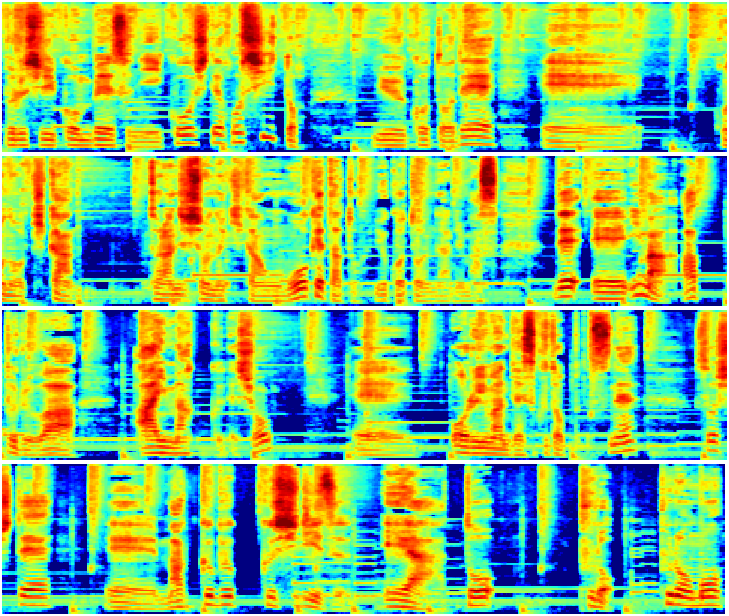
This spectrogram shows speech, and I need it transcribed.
プルシリコンベースに移行してほしいということで、えー、この期間、トランジションの期間を設けたということになります。で、えー、今、アップルは iMac でしょ、えー、オールインワンデスクトップですね。そして、えー、MacBook シリーズ Air と Pro Pro も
